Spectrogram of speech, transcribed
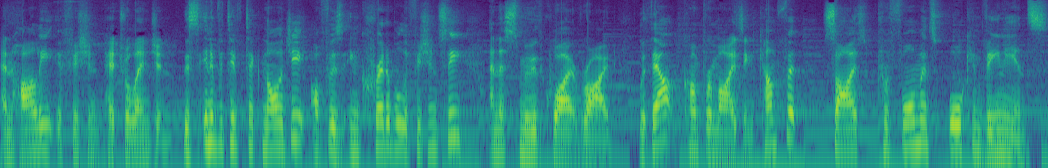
and highly efficient petrol engine. This innovative technology offers incredible efficiency and a smooth, quiet ride without compromising comfort, size, performance, or convenience.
